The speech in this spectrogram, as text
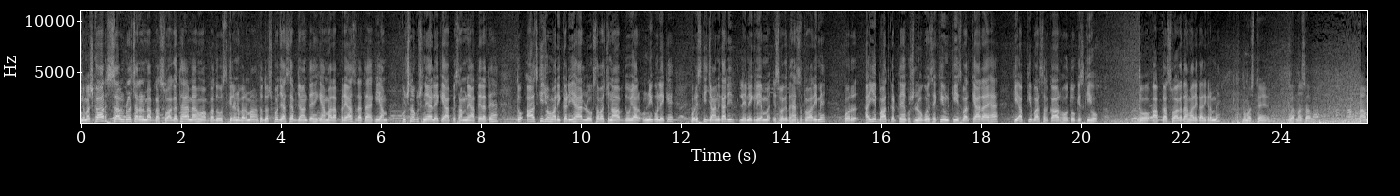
नमस्कार सेवन प्लस चैनल में आपका स्वागत है मैं हूं आपका दोस्त किरण वर्मा तो दर्शकों जैसे आप जानते हैं कि हमारा प्रयास रहता है कि हम कुछ ना कुछ नया लेके आपके सामने आते रहते हैं तो आज की जो हमारी कड़ी है लोकसभा चुनाव 2019 को लेके और इसकी जानकारी लेने के लिए हम इस वक्त हैं सतवारी में और आइए बात करते हैं कुछ लोगों से कि उनकी इस बार क्या राय है कि अब की बार सरकार हो तो किसकी हो तो आपका स्वागत है हमारे कार्यक्रम में। नमस्ते वर्मा साहब। हम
